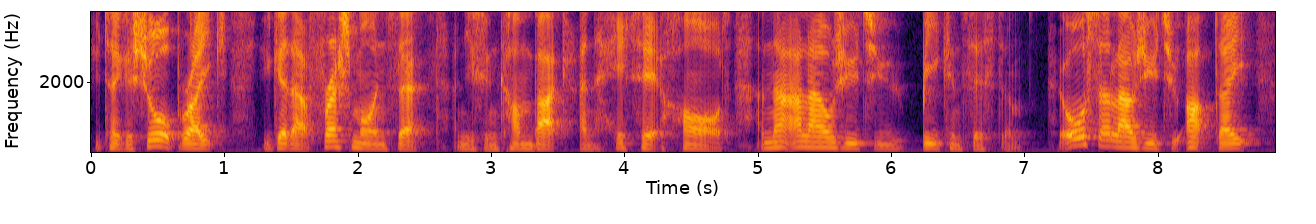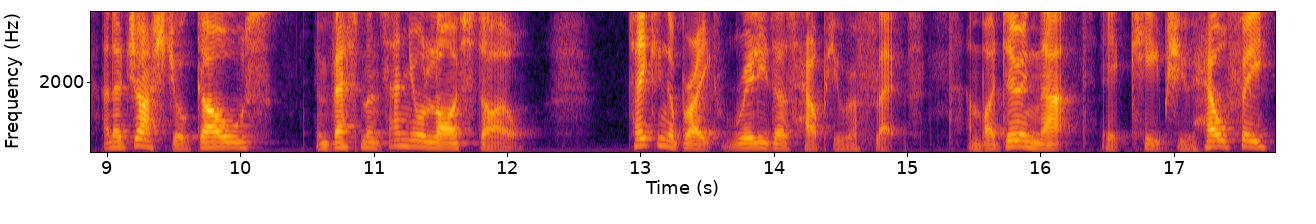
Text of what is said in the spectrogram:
you take a short break, you get that fresh mindset, and you can come back and hit it hard. And that allows you to be consistent. It also allows you to update and adjust your goals, investments, and your lifestyle. Taking a break really does help you reflect. And by doing that, it keeps you healthy.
